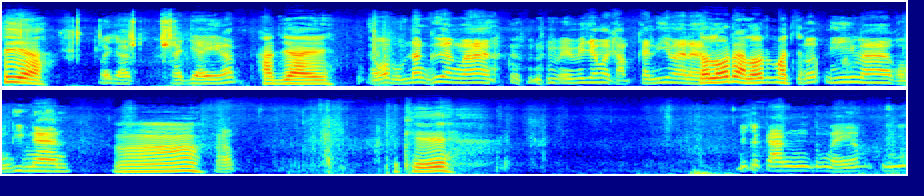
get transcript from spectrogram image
พี่อะ มาจากหาดใหญ่ครับ หัดใหญ่แต่ว่าผมนั่งเครื่องมา ไม่ไม่ใช่มาขับคันนี้มานะแล้วรถอะรถมารถนี้มาของทีมงาน อืมครับ โอเค นี่จะกลางตรงไหนครับทีนี้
